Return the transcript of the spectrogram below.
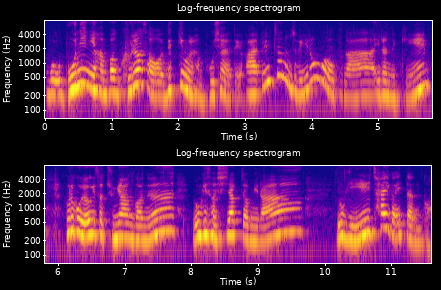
뭐 본인이 한번 그려서 느낌을 한번 보셔야 돼요. 아, 일자 눈썹이 이런 거구나. 이런 느낌. 그리고 여기서 중요한 거는 여기서 시작점이랑 여기 차이가 있다는 거.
